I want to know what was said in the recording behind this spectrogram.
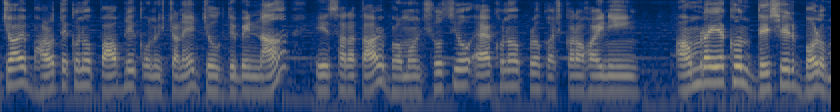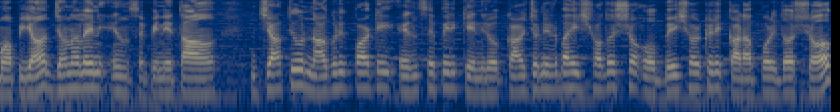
জয় ভারতে কোনো পাবলিক অনুষ্ঠানে যোগ দেবেন না। এছাড়া তার ভ্রমণ ভ্রমণসূচিও এখনও প্রকাশ করা হয়নি। আমরা এখন দেশের বড় মাপিয়া জানালেন এনসিপি নেতা। জাতীয় নাগরিক পার্টি এনসিপির কেন্দ্রীয় কার্যনির্বাহী সদস্য ও বেসরকারি কারা পরিদর্শক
